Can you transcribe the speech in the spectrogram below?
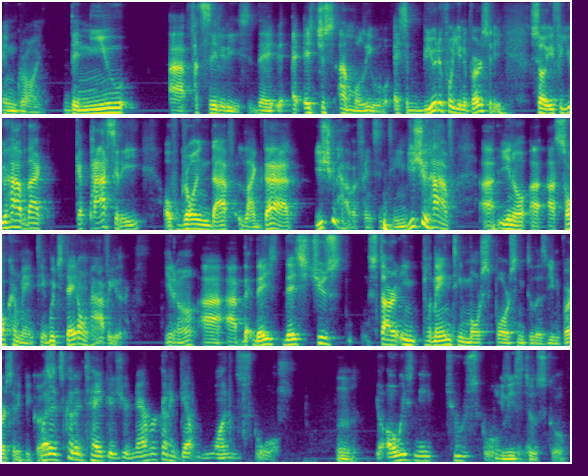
and growing. The new uh, facilities, the, it's just unbelievable. It's a beautiful university. So if you have that capacity of growing that like that, you should have a fencing team. You should have, uh, you know, a, a soccer man team, which they don't have either. You know, uh, uh, they they should start implementing more sports into this university because What it's going to take is you're never going to get one school. Mm. You always need two schools. you need two school.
